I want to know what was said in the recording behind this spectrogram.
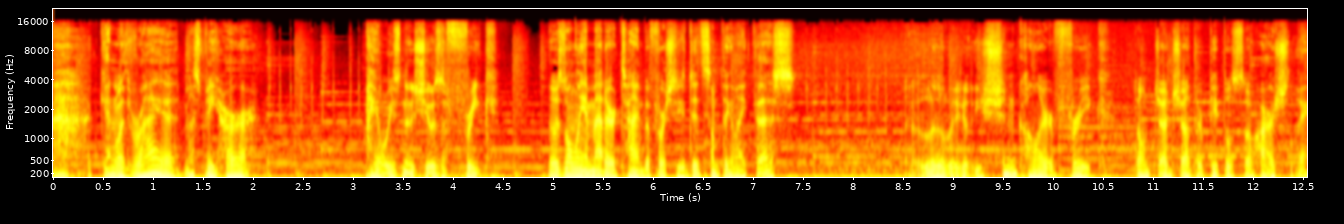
Again with Raya, it must be her. I always knew she was a freak. It was only a matter of time before she did something like this. Uh, Lulu, you shouldn't call her a freak. Don't judge other people so harshly.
